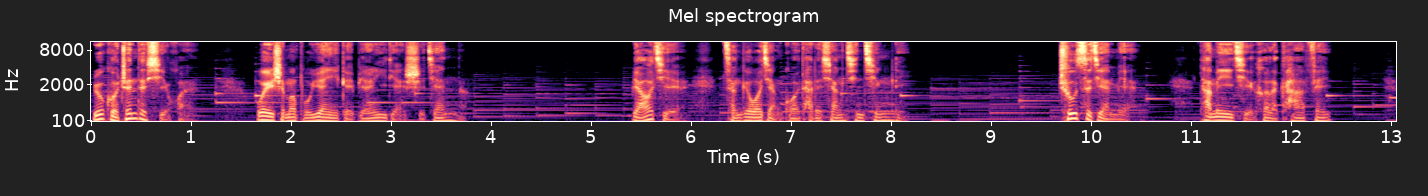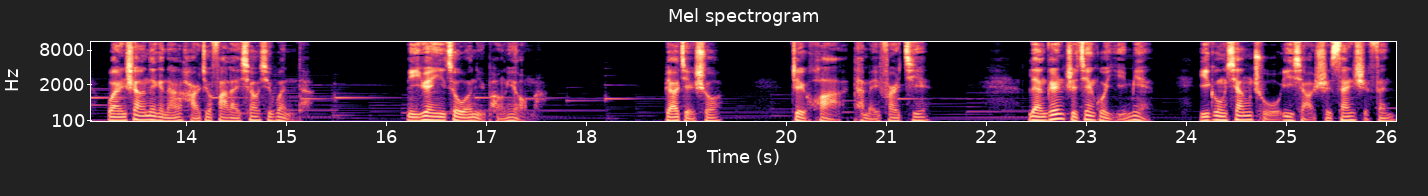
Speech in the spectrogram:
如果真的喜欢，为什么不愿意给别人一点时间呢？表姐曾给我讲过她的相亲经历。初次见面，他们一起喝了咖啡，晚上那个男孩就发来消息问她：“你愿意做我女朋友吗？”表姐说：“这话她没法接。”两个人只见过一面，一共相处一小时三十分，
